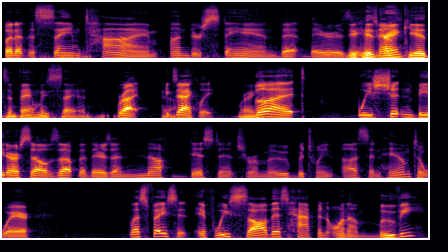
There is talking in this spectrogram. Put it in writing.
but at the same time understand that there is His enough- grandkids and family's sad. Right. Exactly. Right. But we shouldn't beat ourselves up that there's enough distance removed between us and him to where let's face it, if we saw this happen on a movie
